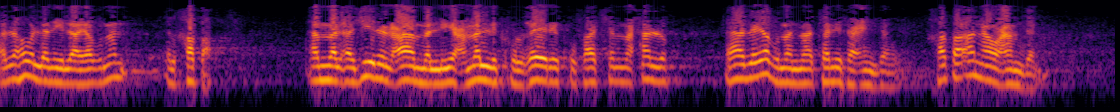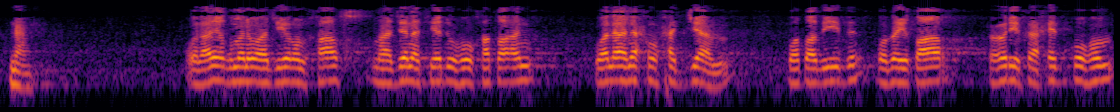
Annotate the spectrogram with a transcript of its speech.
هذا هو الذي لا يضمن الخطأ. أما الأجير العام اللي يعمل لك ولغيرك وفاتح المحل فهذا يضمن ما تلف عنده خطأ أو عمدا. نعم. ولا يضمن أجير خاص ما جنت يده خطأ ولا نحو حجام وطبيب وبيطار عرف حذقهم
